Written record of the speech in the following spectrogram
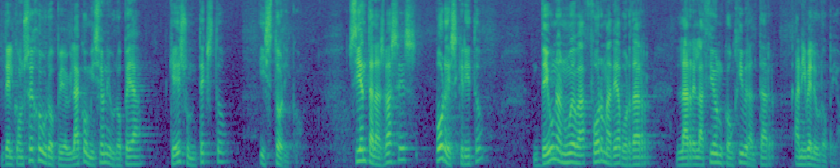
del Consejo Europeo y la Comisión Europea que es un texto histórico. Sienta las bases, por escrito, de una nueva forma de abordar la relación con Gibraltar a nivel europeo.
